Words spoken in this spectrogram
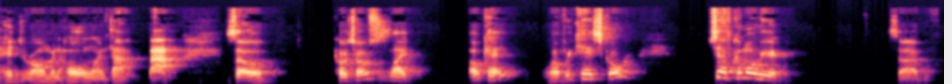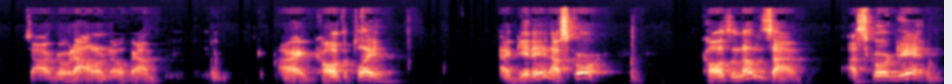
I hit Jerome in the hole one time. Bah. So Coach Holtz is like, okay, well if we can't score, Jeff, come over here. So so I'll go down. I don't know. I'm, all right, calls the play. I get in, I score. Calls another time, I score again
